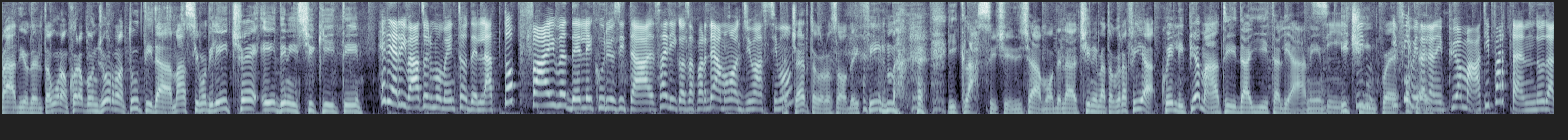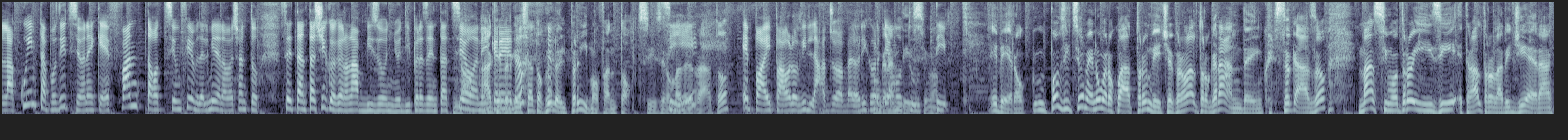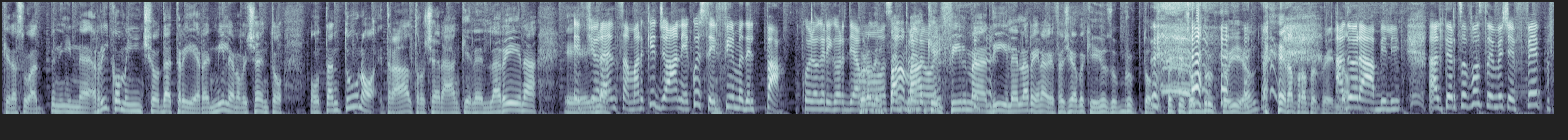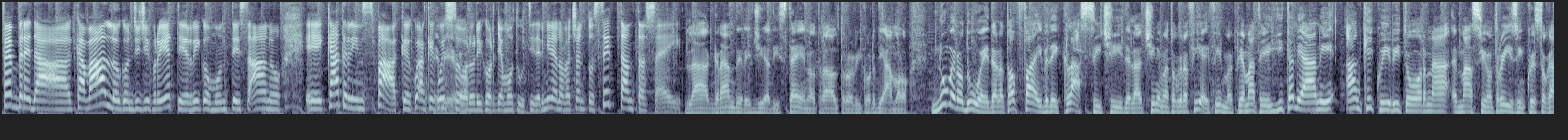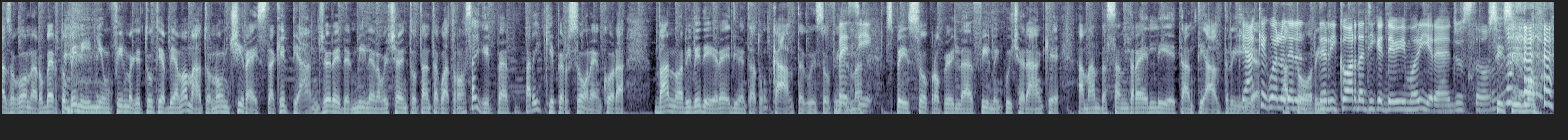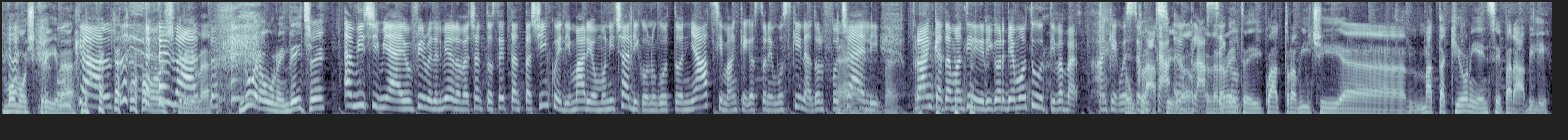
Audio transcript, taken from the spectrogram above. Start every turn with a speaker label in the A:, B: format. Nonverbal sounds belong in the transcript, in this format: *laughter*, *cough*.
A: Radio Delta 1, ancora buongiorno a tutti da Massimo Di Lecce e Denis Cicchitti.
B: Ed è arrivato il momento della top 5 delle curiosità. Sai di cosa parliamo oggi, Massimo?
A: Eh certo che lo so, dei film, *laughs* *laughs* i classici, diciamo, della cinematografia, quelli più amati dagli italiani.
B: Sì,
A: I
B: film-
A: cinque.
B: I film
A: ok.
B: italiani più amati partendo dalla quinta posizione che è Fantozzi, un film del 1975 che non ha bisogno di
A: No,
B: presentazioni,
A: anche perché
B: credo.
A: è stato quello il *laughs* primo Fantozzi, se non
B: Sì.
A: vado errato.
B: E poi Paolo Villaggio, vabbè, lo ricordiamo tutti.
A: È vero, in posizione numero 4 invece per un altro grande in questo caso, Massimo Troisi, e tra l'altro la regia era anche la sua, in Ricomincio da tre, era il 1981, e tra l'altro c'era anche l'Arena.
B: E
A: in-
B: Fiorenza Marchegiani, e questo è il film del Pa, quello che ricordiamo
A: quello del PA,
B: sempre
A: ma anche il film *laughs* di Lellarena che faceva perché io sono brutto, perché sono brutto io, *laughs* era proprio quello.
B: Adorabili. Al terzo posto invece Fe- Febbre da cavallo con Gigi Proietti, Enrico Montesano e Catherine Spack. Anche
A: È
B: questo
A: vero.
B: lo ricordiamo tutti, del 1976.
A: La grande regia di Steno, tra l'altro ricordiamolo. Numero 2 della top 5 dei classici della cinematografia, i film più amati degli italiani. Anche qui ritorna Massimo Troisi, in questo caso con Roberto *laughs* Benigni, un film che tutti abbiamo amato, Non ci resta che piangere, del 1984. Ma sai che parecchie persone ancora vanno a rivedere, è diventato un cult questo
B: Beh,
A: film.
B: sì.
A: Spesso proprio il film in cui c'era anche Amanda Sandrelli e tanti altri
B: Che anche quello del, del ricordati che devi morire, giusto?
A: Sì, sì, Mo- Momo scrive. *laughs*
B: Un cult. *laughs*
A: Momo scrive.
B: Esatto.
A: Numero uno invece,
B: Amici miei, un film del 1975 di Mario Monicelli con Ugo Tognazzi, ma anche Gastone Moschini, Adolfo
A: Eh,
B: Celi,
A: beh.
B: Franca Tamantini, li ricordiamo tutti. Vabbè, anche
A: è un
B: questo è un, ca-
A: classico,
B: è un classico.
A: veramente i quattro amici eh, mattacchioni e inseparabili.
